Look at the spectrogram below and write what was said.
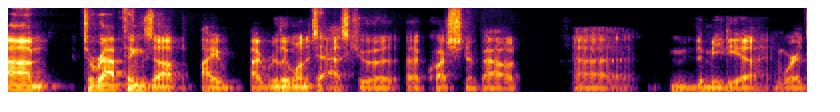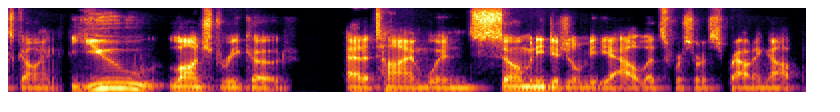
Um, to wrap things up, I I really wanted to ask you a, a question about uh, the media and where it's going. You launched Recode at a time when so many digital media outlets were sort of sprouting up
